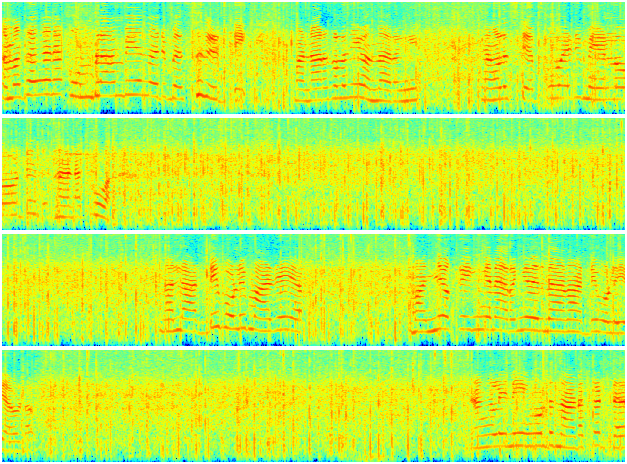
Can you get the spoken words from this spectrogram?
നമുക്കങ്ങനെ കുമ്പളാമ്പി എന്നൊരു ബസ് കിട്ടി. മണ്ണാർക്കുളഞ്ഞി വന്നിറങ്ങി. ഞങ്ങൾ സ്റ്റെപ്പ് വഴി മേളിലോട്ട് നടക്കുക നല്ല അടിപൊളി മഴയാണ് മഞ്ഞൊക്കെ ഇങ്ങനെ ഇറങ്ങി വരുന്നതാണ് അടിപൊളി അവിടെ. ഞങ്ങളിനി ഇങ്ങോട്ട് നടക്കട്ടെ.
